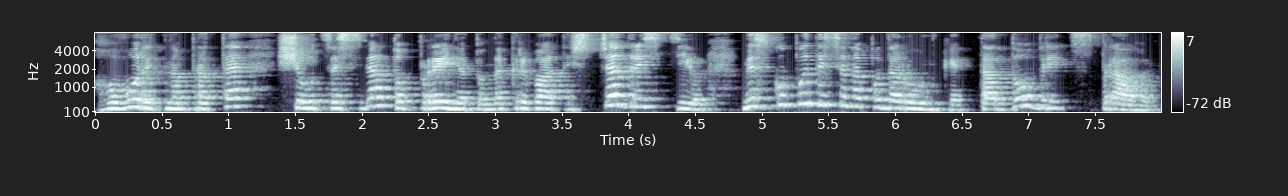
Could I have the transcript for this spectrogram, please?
Говорить нам про те, що у це свято прийнято накривати щедрий стіл, не скупитися на подарунки та добрі справи.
